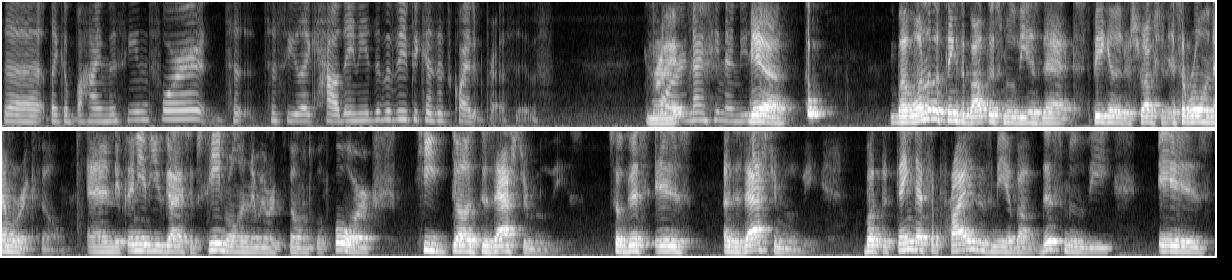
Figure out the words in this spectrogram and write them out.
the like a behind the scenes for to to see like how they made the movie because it's quite impressive. Right. For 1996. Yeah. So, but one of the things about this movie is that speaking of the destruction, it's a Roland Emmerich film. And if any of you guys have seen Roland Emmerich films before, he does disaster movies. So this is a disaster movie. But the thing that surprises me about this movie is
